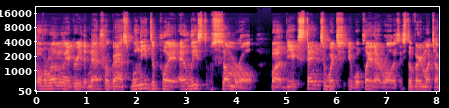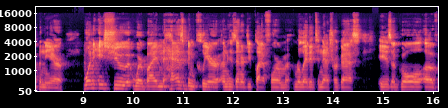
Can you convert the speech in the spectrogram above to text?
overwhelmingly agree that natural gas will need to play at least some role, but the extent to which it will play that role is still very much up in the air. One issue where Biden has been clear on his energy platform related to natural gas is a goal of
